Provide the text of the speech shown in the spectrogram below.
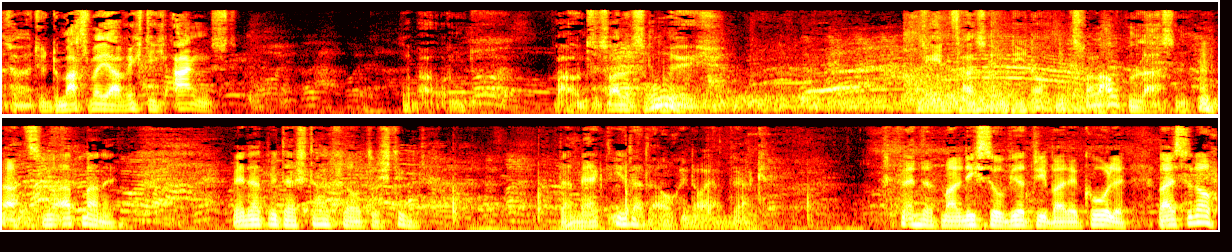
Also, du, machst mir ja richtig Angst. Bei, uns, bei uns ist alles ruhig. Jedenfalls haben die noch nichts verlauten lassen. Wart's nur ab, Manne. Wenn das mit der Stahlflaute stimmt. dann merkt ihr das auch in eurem Werk. Wenn das mal nicht so wird wie bei der Kohle. Weißt du noch,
